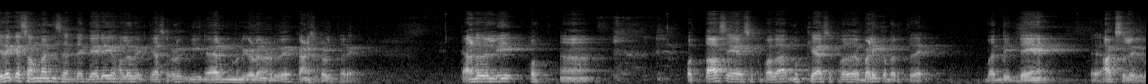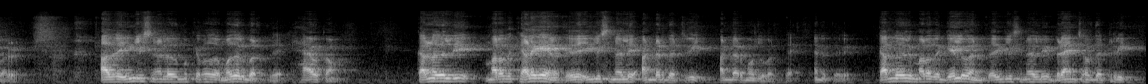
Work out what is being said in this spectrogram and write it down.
ಇದಕ್ಕೆ ಸಂಬಂಧಿಸಿದಂತೆ ಬೇರೆ ಹಲವು ವ್ಯತ್ಯಾಸಗಳು ಈ ಎರಡು ನುಡಿಗಳ ನಡುವೆ ಕಾಣಿಸಿಕೊಳ್ಳುತ್ತವೆ. ಕನ್ನಡದಲ್ಲಿ ಒತ್ತಾಸೆ ಹೆಸಕ ಪದ ಮುಖ್ಯ ಹೆಸಕ ಪದ ಬಳಿಕ ಬರ್ತದೆ. ಬಂದಿದ್ದೇನೆ. ಆಕ್ಸಲೇಜ್ ವರ್ಡ್ ಆದರೆ ಇಂಗ್ಲೀಷ್ನಲ್ಲಿ ಮುಖ್ಯ ಪದ ಮೊದಲು ಬರ್ತದೆ. ಹ್ಯಾವ್ ಕಮ್ ಕನ್ನಡದಲ್ಲಿ ಮರದ ಕೆಳಗೆ ಎನ್ನುತ್ತೇವೆ, ಇಂಗ್ಲೀಷ್ನಲ್ಲಿ ಅಂಡರ್ ದ ಟ್ರೀ ಅಂಡರ್ ಮೊದಲು ಬರುತ್ತೆ ಎನ್ನುತ್ತೇವೆ. ಕನ್ನಡದಲ್ಲಿ ಮರದ ಗೆಲ್ಲು ಅಂತ ಇಂಗ್ಲಿಷ್ನಲ್ಲಿ ಬ್ರಾಂಚ್ ಆಫ್ ದ ಟ್ರೀ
